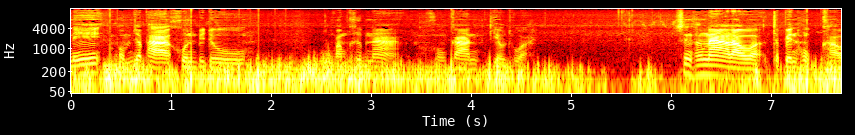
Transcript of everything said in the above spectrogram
วันนี้ผมจะพาคุณไปดูความคืบหน้าของการเกี่ยวถั่ว ซึ่งข้างหน้าเราอะจะเป็นหุบเขา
